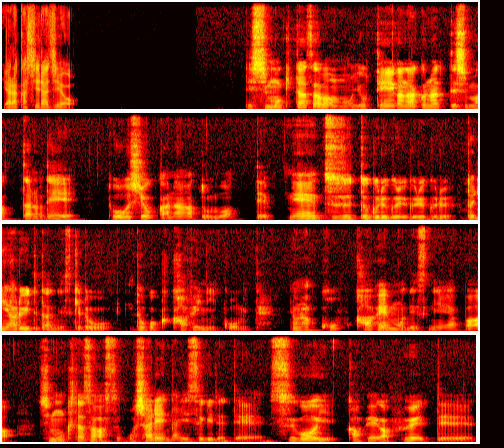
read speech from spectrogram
やらかしラジオ。で、下北沢も予定がなくなってしまったので、どうしようかなと思って、ね、ずっとぐるぐるぐるぐる、本当に歩いてたんですけど、どこかカフェに行こうみたいな。でもなんかカフェもですね、やっぱ、下北沢おしゃれになりすぎてて、すごいカフェが増えて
